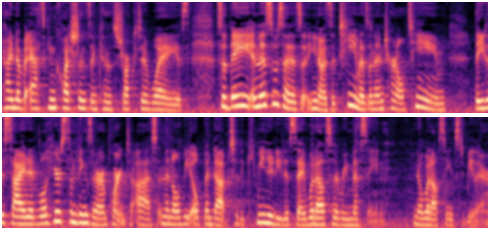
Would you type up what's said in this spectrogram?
kind of asking questions in constructive ways. So they, and this was as you know, as a team, as an internal team, they decided, well, here's some things that are important to us, and then it'll be opened up to the community to say, what else are we missing? You know, what else needs to be there?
